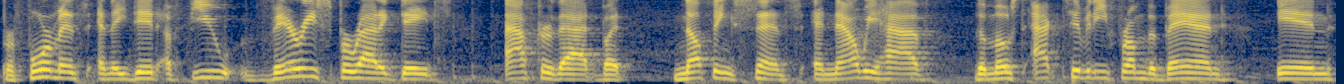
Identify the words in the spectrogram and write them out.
performance, and they did a few very sporadic dates after that, but nothing since. And now we have the most activity from the band in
